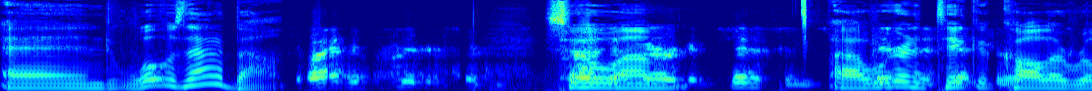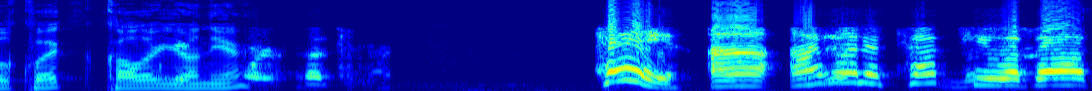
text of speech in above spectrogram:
And what was that about? Private citizens. So, private um, American citizens. Uh, we're going to take a caller real quick. Caller, you're on the air. Hey, uh, I want to talk to you about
